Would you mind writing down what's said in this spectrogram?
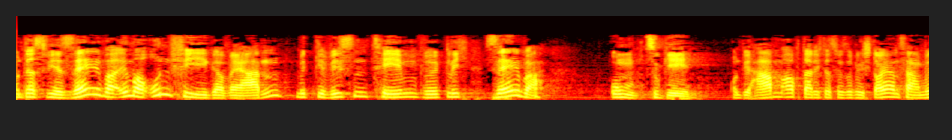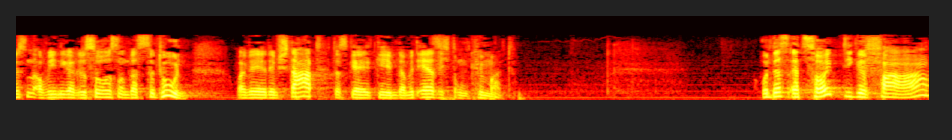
und dass wir selber immer unfähiger werden, mit gewissen Themen wirklich selber umzugehen. Und wir haben auch, dadurch, dass wir so viel Steuern zahlen müssen, auch weniger Ressourcen, um das zu tun, weil wir ja dem Staat das Geld geben, damit er sich darum kümmert. Und das erzeugt die Gefahr,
